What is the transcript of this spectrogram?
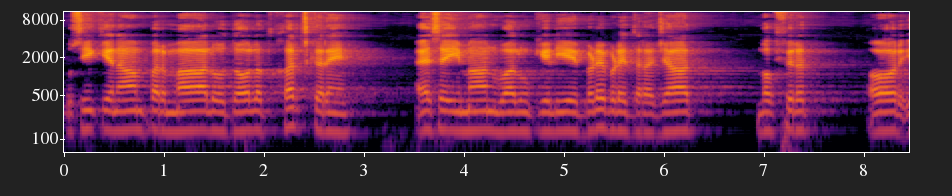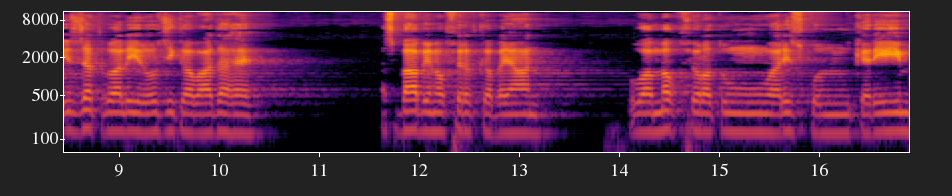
اسی کے نام پر مال و دولت خرچ کریں۔ ایسے ایمان والوں کے لیے بڑے بڑے درجات، مغفرت اور عزت والی روزی کا وعدہ ہے۔ اسباب مغفرت کا بیان۔ و مغفرتوں و رزق کریم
